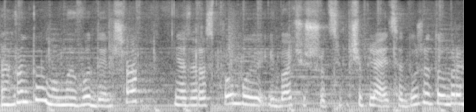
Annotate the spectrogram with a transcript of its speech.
Грунтуємо ми в один шар. Я зараз спробую і бачу, що це чіпляється дуже добре.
